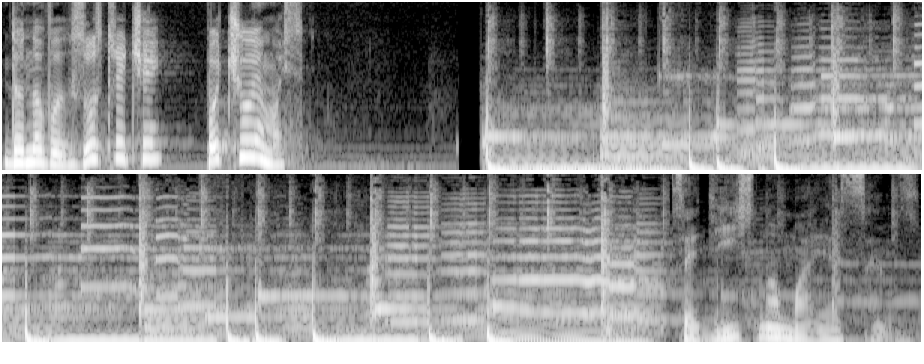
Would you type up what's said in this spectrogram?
До нових зустрічей. Почуємось! Це дійсно має сенс.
